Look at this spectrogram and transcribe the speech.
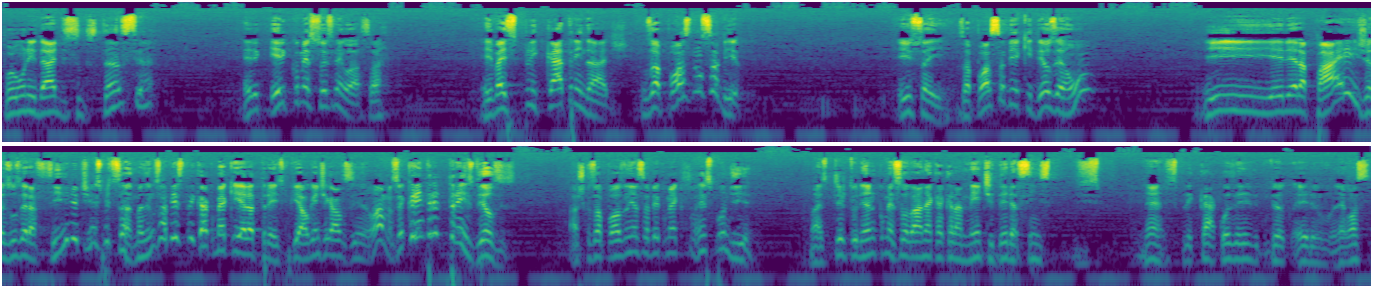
por unidade de substância. Ele, ele começou esse negócio, ó. Ele vai explicar a trindade. Os apóstolos não sabiam. Isso aí. Os apóstolos sabiam que Deus é um, e ele era pai, Jesus era filho tinha Espírito Santo. Mas ele não sabia explicar como é que era três. Porque alguém chegava assim, ah, mas você crê entre três deuses. Acho que os apóstolos não iam saber como é que respondia. Mas Tertuliano começou lá, né, com aquela mente dele assim, né, explicar a coisa, ele, ele, o negócio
